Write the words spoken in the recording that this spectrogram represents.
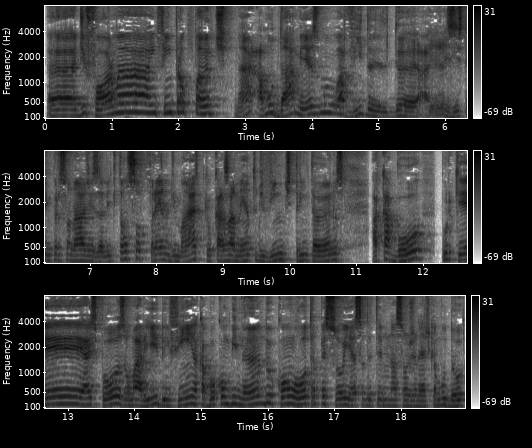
é, de forma, enfim, preocupante, né? a mudar mesmo a vida. De, existem personagens ali que estão sofrendo demais porque o casamento de 20, 30 anos acabou porque a esposa, o marido, enfim, acabou combinando com outra pessoa e essa determinação genética mudou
